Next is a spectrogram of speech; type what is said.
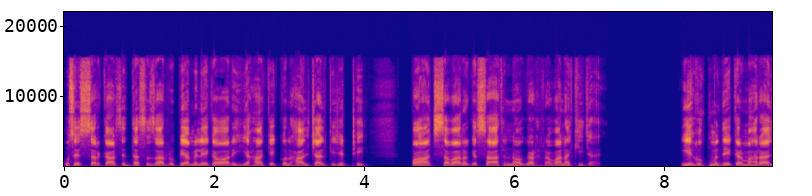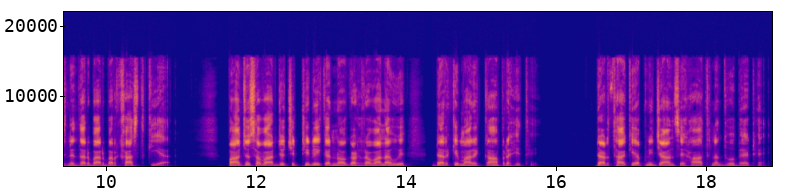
उसे सरकार से दस हज़ार रुपया मिलेगा और यहाँ के कुल हालचाल की चिट्ठी, पाँच सवारों के साथ नौगढ़ रवाना की जाए। ये हुक्म देकर महाराज ने दरबार बर्खास्त किया। पाँचों सवार जो चिट्ठी लेकर नौगढ़ रवाना हुए, डर के मारे काँप रहे थे। डर था कि अपनी जान से हाथ न धो बैठे।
